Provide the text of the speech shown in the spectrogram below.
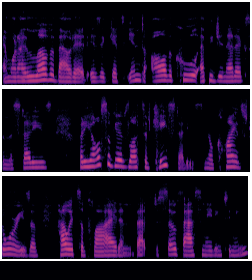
And what I love about it is it gets into all the cool epigenetics and the studies, but he also gives lots of case studies, you know, client stories of how it's applied. And that's just so fascinating to me,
